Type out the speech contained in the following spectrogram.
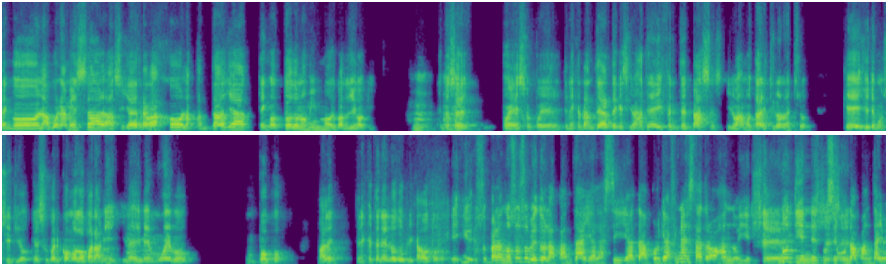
tengo la buena mesa, la silla de trabajo, las pantallas, tengo todo lo mismo que cuando llego aquí. Entonces, pues eso, pues tienes que plantearte que si vas a tener diferentes bases y lo vas a montar al estilo nuestro, que es, yo tengo un sitio que es súper cómodo para mí y de ahí me muevo un poco, ¿vale? Tienes que tenerlo duplicado todo. Y, para nosotros, sobre todo la pantalla, la silla, tal, porque al final está trabajando y no tienes tu segunda pantalla,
